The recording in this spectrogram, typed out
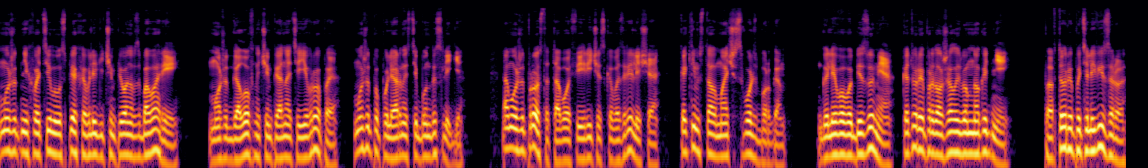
Может, не хватило успеха в Лиге чемпионов с Баварией, может, голов на чемпионате Европы, может, популярности Бундеслиги, а может, просто того феерического зрелища, каким стал матч с Вольсбургом. Голевого безумия, которое продолжалось бы много дней, Повторы по телевизору,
